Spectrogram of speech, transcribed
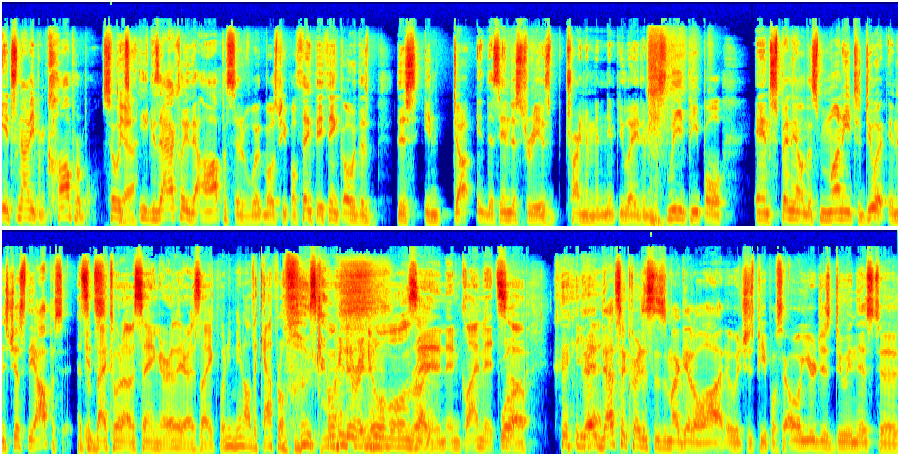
it's not even comparable. So it's Yeah. exactly the opposite of what most people think. They think, oh, this this indu- this industry is trying to manipulate and mislead people. And spending all this money to do it, and it's just the opposite. That's It's- back to what I was saying earlier. I was like, what do you mean all the capital flows going to renewables Right. and, and climate? Well, so That- that's a criticism I get a lot, which is people say, "Oh, you're just doing this to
